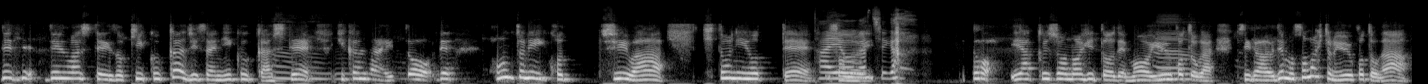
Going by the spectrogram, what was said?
でで電話してそう聞くか実際に行くかして聞かないと、で本当にこっちは人によって対応が違う。そう役所の人でも言うことが違う、でもその人の言うことが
